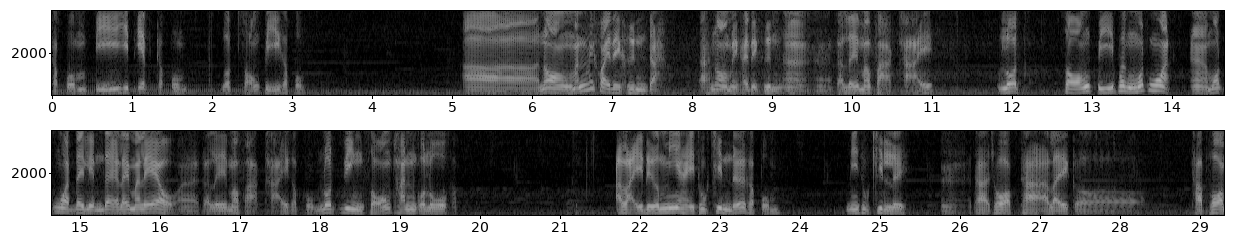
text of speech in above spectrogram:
ครับผม ปี21ครับผม รถ 2 ปีครับผมอ่าน้องมันไม่ค่อยได้ขึ้นจ้ะอะน้องไม่ค่อยได้ขึ้นอ่าก็เลยมาฝากขาย รถ 2 ปีเพิ่งมดงวดอ่ามดงวดได้เหลี่ยมได้อะไรมาแล้วอ่าก็เลยมาฝากขายครับผม รถวิ่ง 2,000กว่าโลครับ อะไรเดิมมีให้ทุกชิ้นเด้อครับผม มีทุกชิ้นเลยอ่าถ้าชอบถ้าอะไรก็ ถ้าพร้อม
